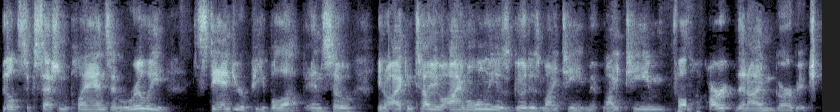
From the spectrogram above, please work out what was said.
build succession plans, and really stand your people up. And so, you know, I can tell you, I'm only as good as my team. If my team falls apart, then I'm garbage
